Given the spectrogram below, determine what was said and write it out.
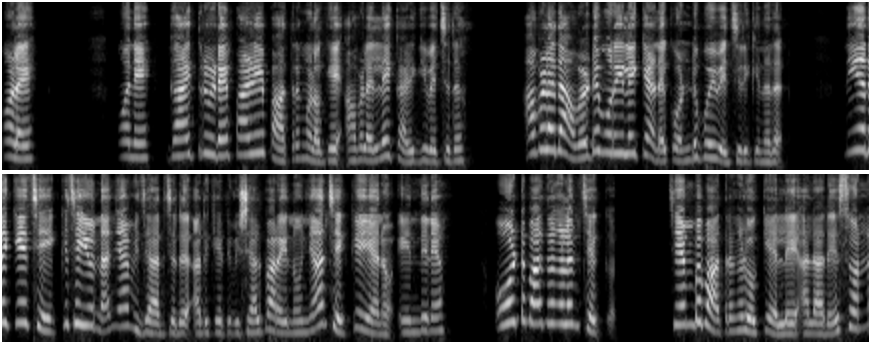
മോളെ മോനെ ഗായത്രിയുടെ പഴയ പാത്രങ്ങളൊക്കെ അവളല്ലേ കഴുകി വെച്ചത്? അവളത് അവളുടെ മുറിയിലേക്കാണ് കൊണ്ടുപോയി വെച്ചിരിക്കുന്നത്. നീ അതൊക്കെ ചെക്ക് ചെയ്യുന്ന ഞാൻ വിചാരിച്ചത്. അത് കേട്ട് വിശാൽ പറയുന്നു ഞാൻ ചെക്ക് ചെയ്യാനോ? എന്തിന്? ഓട്ട് പാത്രങ്ങളും ചെക്ക് ചെമ്പ് പാത്രങ്ങളും ഒക്കെ അല്ലേ? അല്ലാതെ സ്വർണ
